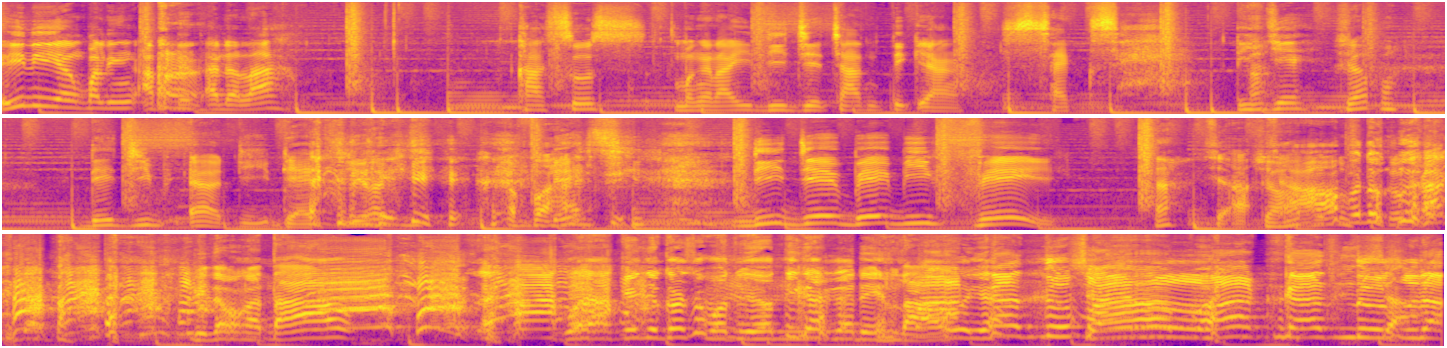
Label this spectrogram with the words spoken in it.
ini yang paling update adalah kasus mengenai DJ cantik yang seks. DJ. Siapa? DJ eh di DJ lagi. Apaan DJ, DJ Baby Faye. Hah? Siapa, Siapa siapa tuh? Kita mah nggak tahu. Gue yakin juga sobat Yoti kagak ada yang tahu ya. Makan tuh viral, makan tuh sudah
